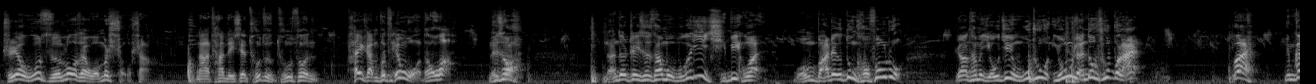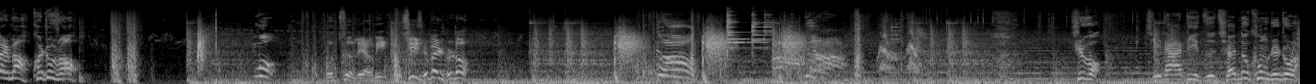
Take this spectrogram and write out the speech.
只要五子落在我们手上，那他那些徒子徒孙还敢不听我的话？没错。难道这次他们五个一起闭关，我们把这个洞口封住，让他们有进无出，永远都出不来？喂，你们干什么？快住手！莫，不自量力，继续搬石头。啊！师傅，其他弟子全都控制住了。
